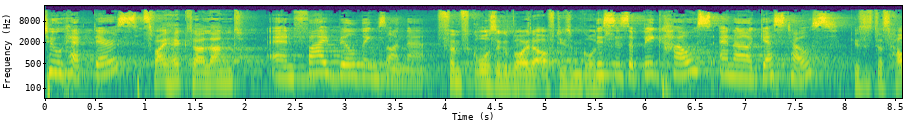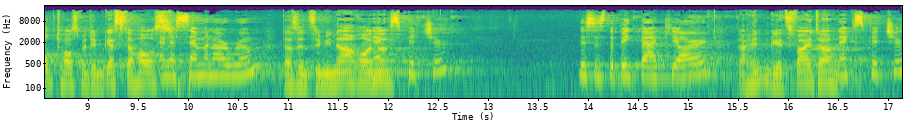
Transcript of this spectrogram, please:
two hectares, Zwei Hektar Land, and five buildings on that. fünf große Gebäude auf diesem Grund. This is a big house and a guest house Dies ist das Haupthaus mit dem Gästehaus. and a seminar room. Da sind Seminarräume. Next picture. This is the big backyard. Da hinten geht's weiter. Next picture.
